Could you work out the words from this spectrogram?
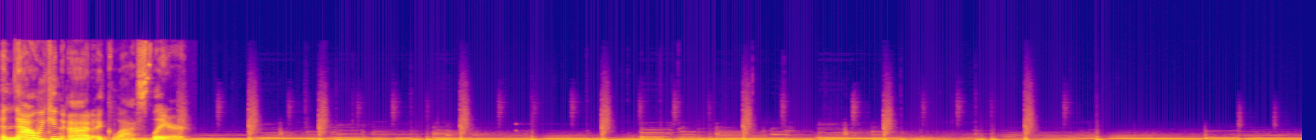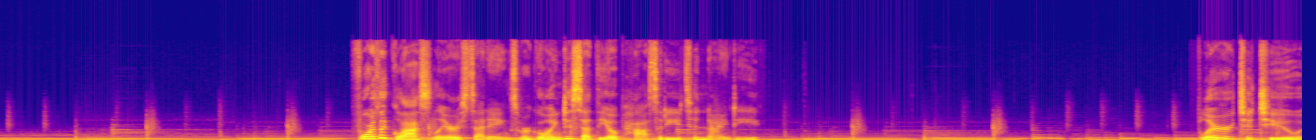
And now we can add a glass layer. For the glass layer settings, we're going to set the opacity to 90, blur to 2,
